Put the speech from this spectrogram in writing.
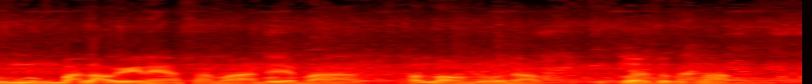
ทุ่งลุงบ้านเราเองนะครับสามารถที่จะมาทดลองดูนะครับ เพื่อสุขภาพบ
